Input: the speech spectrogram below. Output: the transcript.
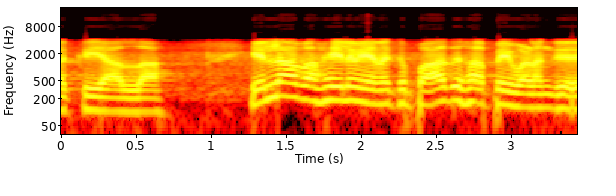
ஆக்கு யா அல்லா எல்லா வகையிலும் எனக்கு பாதுகாப்பை வழங்கு.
